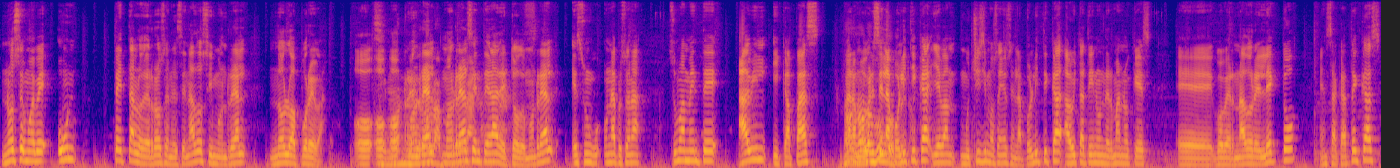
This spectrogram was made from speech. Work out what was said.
No se mueve un pétalo de rosa en el Senado si Monreal no lo aprueba. O, o- Si o Monreal Monreal, lo aprueba, Monreal se no entera de todo. Monreal es un- una persona sumamente hábil y capaz para no moverse en la política. Lleva muchísimos años en la política. Ahorita tiene un hermano que es eh, gobernador electo en Zacatecas.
